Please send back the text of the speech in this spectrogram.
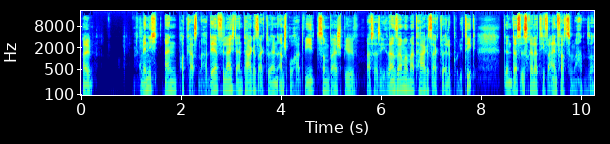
Weil wenn ich einen Podcast mache, der vielleicht einen tagesaktuellen Anspruch hat, wie zum Beispiel, was weiß ich, sagen wir mal tagesaktuelle Politik, denn das ist relativ einfach zu machen. So,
